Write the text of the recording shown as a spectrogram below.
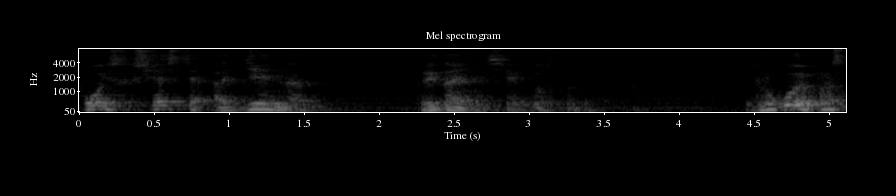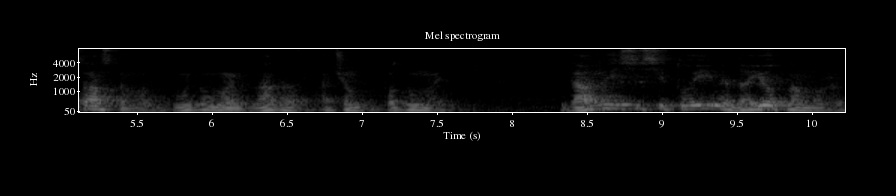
Поиск счастья отдельно предание себе Господу. Другое пространство мы, мы думаем, надо о чем-то подумать. Даже если Святое Имя дает нам уже,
